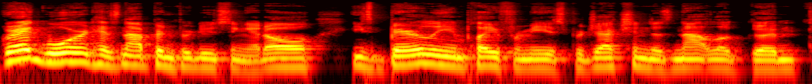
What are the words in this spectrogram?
Greg Ward has not been producing at all. He's barely in play for me. His projection does not look good.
